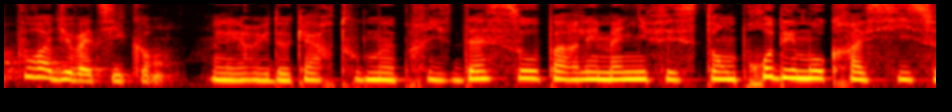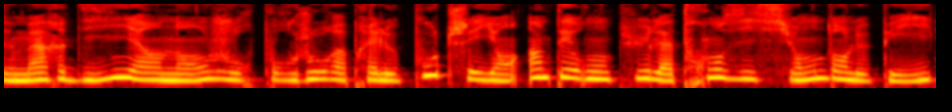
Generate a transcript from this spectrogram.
pour Radio Vatican. Les rues de Khartoum prises d'assaut par les manifestants pro-démocratie ce mardi, un an jour pour jour après le putsch ayant interrompu la transition dans le pays.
